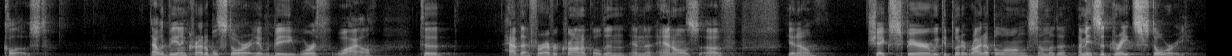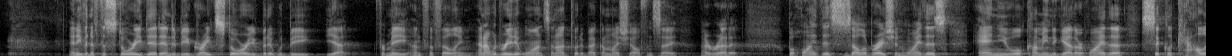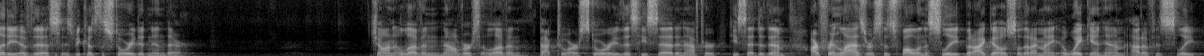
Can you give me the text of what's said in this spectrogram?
closed. That would be an incredible story. It would be worthwhile to have that forever chronicled in, in the annals of, you know, Shakespeare. We could put it right up along some of the. I mean, it's a great story. And even if the story did end, it'd be a great story, but it would be yet, for me, unfulfilling. And I would read it once and I'd put it back on my shelf and say, I read it. But why this celebration? Why this annual coming together? Why the cyclicality of this is because the story didn't end there. John 11, now verse 11, back to our story. This he said, and after he said to them, Our friend Lazarus has fallen asleep, but I go so that I may awaken him out of his sleep.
